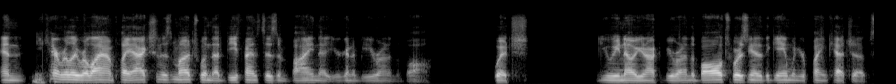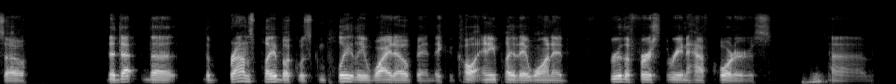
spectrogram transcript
And you can't really rely on play action as much when that defense isn't buying that you're going to be running the ball, which you we know you're not going to be running the ball towards the end of the game when you're playing catch up. So the the the Browns playbook was completely wide open. They could call any play they wanted through the first three and a half quarters. Mm-hmm. Um,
